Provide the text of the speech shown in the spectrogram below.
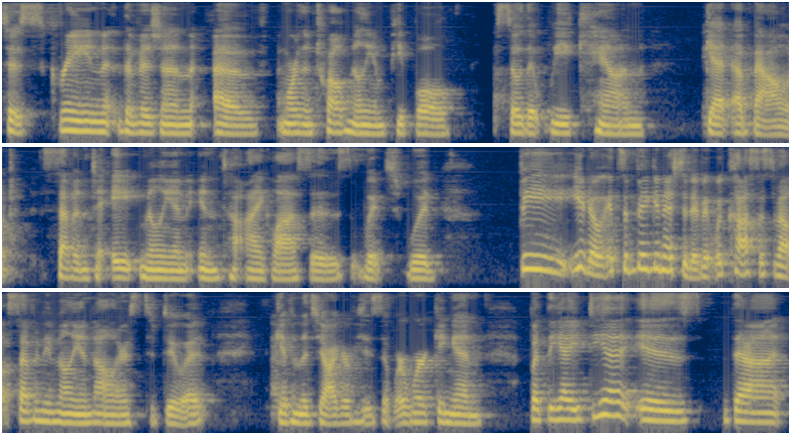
to screen the vision of more than 12 million people so that we can get about seven to eight million into eyeglasses, which would be, you know, it's a big initiative. It would cost us about $70 million to do it, given the geographies that we're working in. But the idea is that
